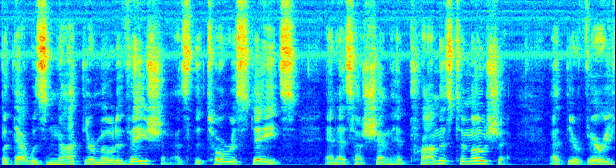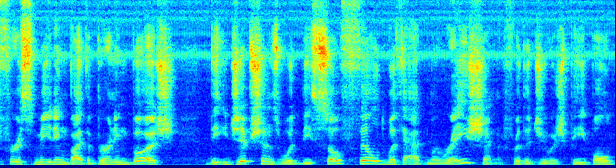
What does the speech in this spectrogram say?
But that was not their motivation, as the Torah states, and as Hashem had promised to Moshe at their very first meeting by the burning bush, the Egyptians would be so filled with admiration for the Jewish people,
